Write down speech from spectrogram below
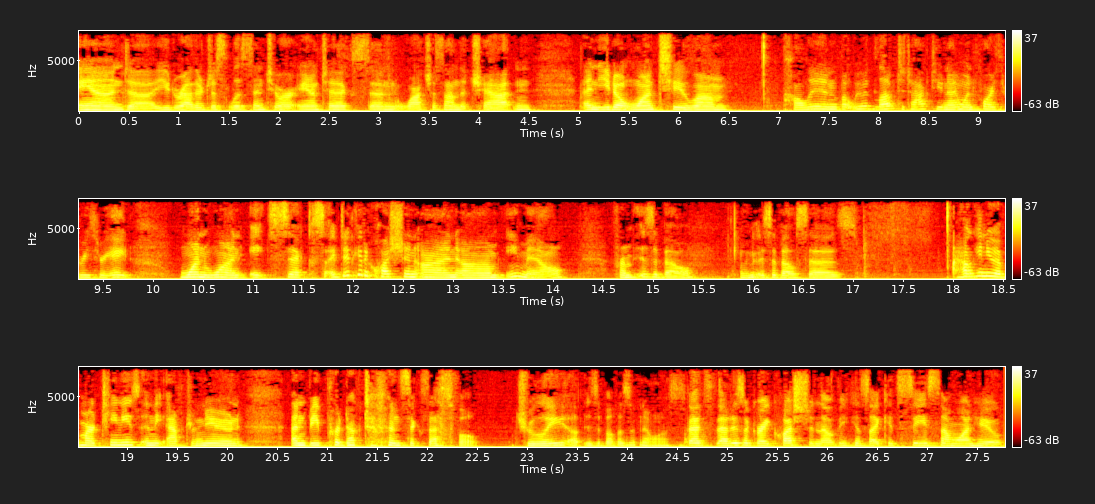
and uh, you'd rather just listen to our antics and watch us on the chat, and and you don't want to um, call in. But we would love to talk to you. Nine one four three three eight one one eight six. I did get a question on um, email from Isabel, and Isabel says. How can you have martinis in the afternoon and be productive and successful? Truly, uh, Isabel doesn't know us. That's that is a great question though because I could see someone who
